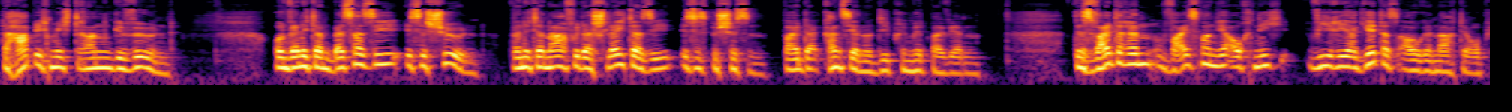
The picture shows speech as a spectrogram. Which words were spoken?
da habe ich mich dran gewöhnt. Und wenn ich dann besser sehe, ist es schön. Wenn ich danach wieder schlechter sehe, ist es beschissen, weil da kannst du ja nur deprimiert bei werden. Des Weiteren weiß man ja auch nicht, wie reagiert das Auge nach der OP.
